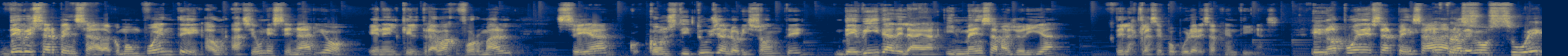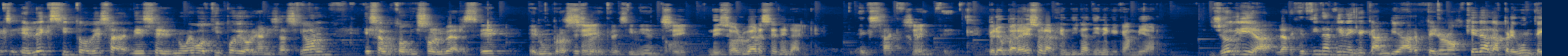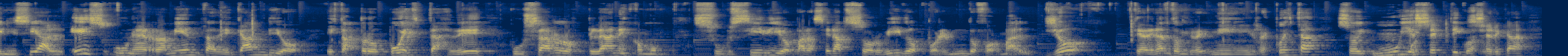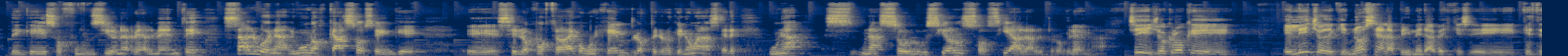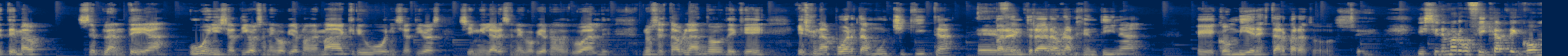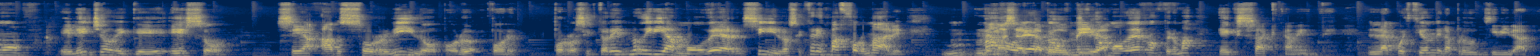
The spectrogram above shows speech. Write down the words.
debe ser pensada como un puente hacia un escenario en el que el trabajo formal sea, constituya el horizonte de vida de la inmensa mayoría de las clases populares argentinas. Eh, no puede ser pensada, no debemos... Su el éxito de, ese nuevo tipo de organización es autodisolverse en un proceso de crecimiento. Sí, disolverse en el aire. Exactamente. Pero para eso la Argentina tiene que cambiar. Yo diría, la Argentina tiene que cambiar, pero nos queda la pregunta inicial. ¿Es una herramienta de cambio estas propuestas de usar los planes como subsidio para ser absorbidos por el mundo formal? Yo te adelanto mi, respuesta, soy muy escéptico acerca de que eso funcione realmente, salvo en algunos casos en que eh, se los mostrará como ejemplos, pero que no van a ser una, una solución social al problema. Sí, yo creo que el hecho de que no sea la primera vez que, se, que este tema se plantea, hubo iniciativas en el gobierno de Macri, hubo iniciativas similares en el gobierno de Dualde, nos está hablando de que es una puerta muy chiquita para entrar a una Argentina eh, con bienestar para todos. Sí. Y sin embargo, fíjate cómo el hecho de que eso sea absorbido por, por, por los sectores, no diría modernos, sí, los sectores más formales, más, más modernos, menos modernos, pero más exactamente la cuestión de la productividad.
